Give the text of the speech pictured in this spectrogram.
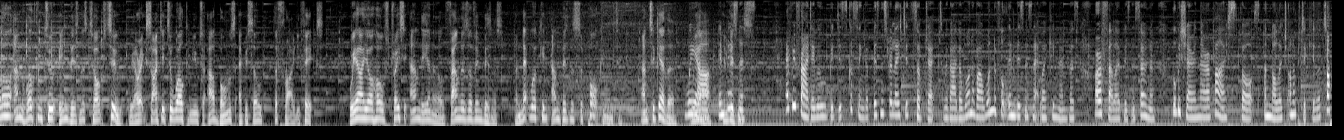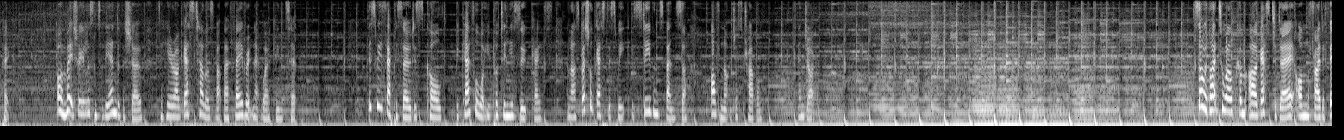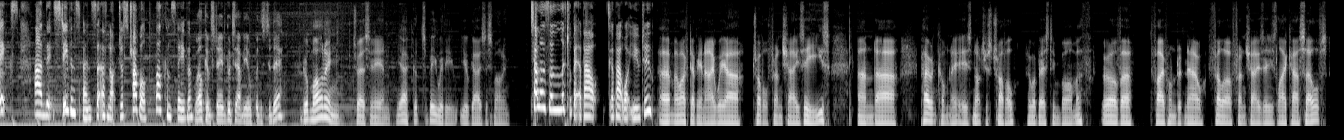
Hello and welcome to In Business Talks 2. We are excited to welcome you to our bonus episode, The Friday Fix. We are your hosts, Tracy and Ian Earle, founders of In Business, a networking and business support community. And together, we, are, In, business. Every Friday, we will be discussing a business related subject with either one of our wonderful In Business Networking members or a fellow business owner who'll be sharing their advice, thoughts, and knowledge on a particular topic. Oh, and make sure you listen to the end of the show to hear our guests tell us about their favourite networking tip. This week's episode is called Be Careful What You Put in Your Suitcase, and our special guest this week is Stephen Spencer of Not Just Travel. Enjoy. So, we'd like to welcome our guest today on the Friday Fix, and it's Stephen Spencer of Not Just Travel. Welcome, Stephen. Welcome, Steve. Good to have you with us today. Good morning, Tracy and Ian. Yeah, good to be with you, you guys this morning. Tell us a little bit about about what you do. Uh, my wife Debbie and I, we are travel franchisees, and our parent company is Not Just Travel, who are based in Bournemouth. We're over 500 now fellow franchisees like ourselves.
